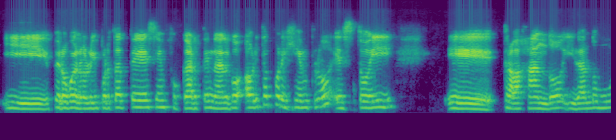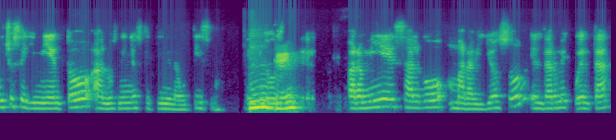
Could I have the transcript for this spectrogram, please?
y, pero bueno, lo importante es enfocarte en algo. Ahorita, por ejemplo, estoy eh, trabajando y dando mucho seguimiento a los niños que tienen autismo. Mm, Entonces, para mí es algo maravilloso el darme cuenta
